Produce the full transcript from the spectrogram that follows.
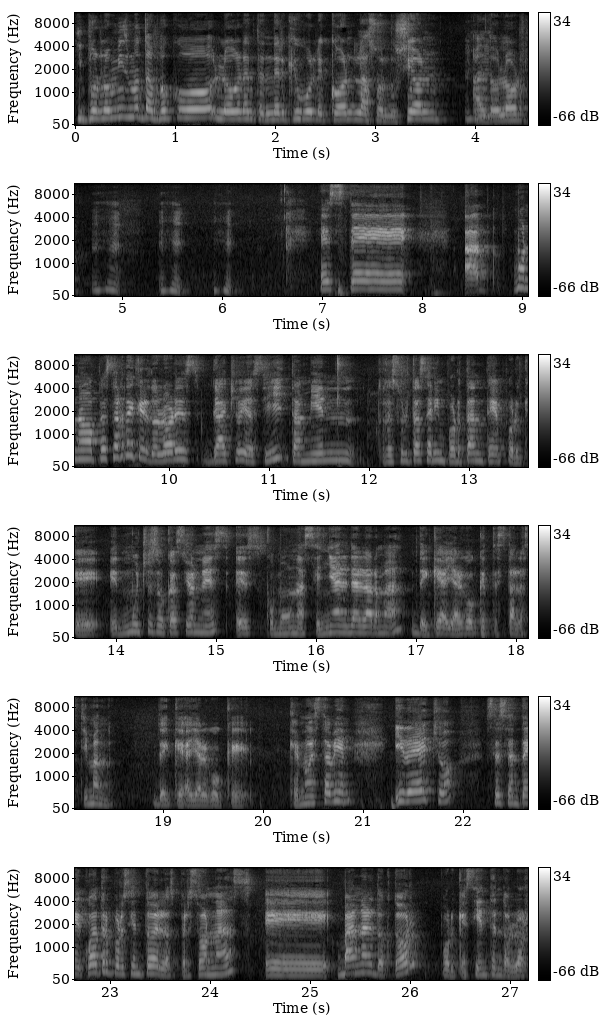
y por lo mismo tampoco logra entender qué hubo con la solución al dolor. Este. ah, bueno, a pesar de que el dolor es gacho y así, también resulta ser importante porque en muchas ocasiones es como una señal de alarma de que hay algo que te está lastimando, de que hay algo que, que no está bien. Y de hecho, 64% de las personas eh, van al doctor porque sienten dolor.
